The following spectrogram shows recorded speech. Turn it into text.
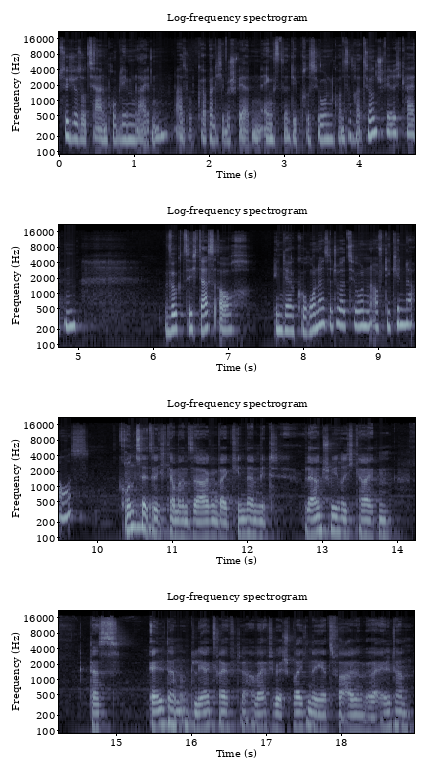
psychosozialen Problemen leiden, also körperliche Beschwerden, Ängste, Depressionen, Konzentrationsschwierigkeiten. Wirkt sich das auch in der Corona-Situation auf die Kinder aus? Grundsätzlich kann man sagen, bei Kindern mit Lernschwierigkeiten, dass Eltern und Lehrkräfte, aber wir sprechen ja jetzt vor allem über Eltern,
